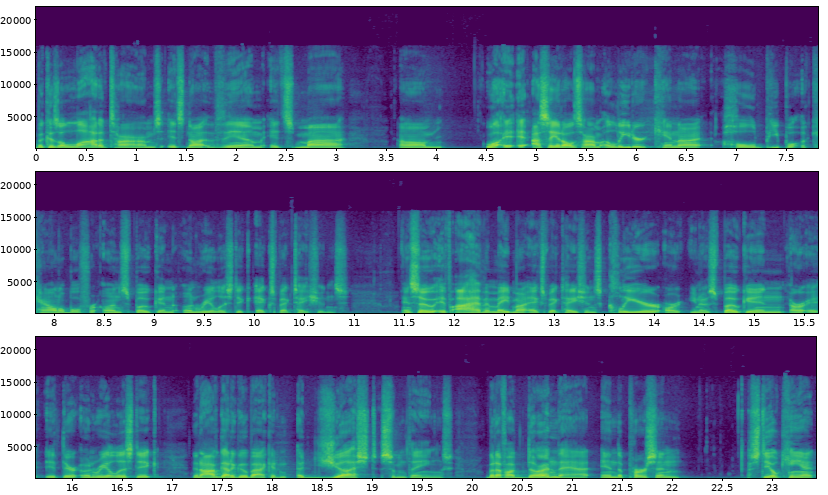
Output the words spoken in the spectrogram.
Because a lot of times it's not them. It's my um, well, it, it- I say it all the time. A leader cannot hold people accountable for unspoken, unrealistic expectations. And so, if I haven't made my expectations clear, or you know, spoken, or if they're unrealistic, then I've got to go back and adjust some things. But if I've done that, and the person still can't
